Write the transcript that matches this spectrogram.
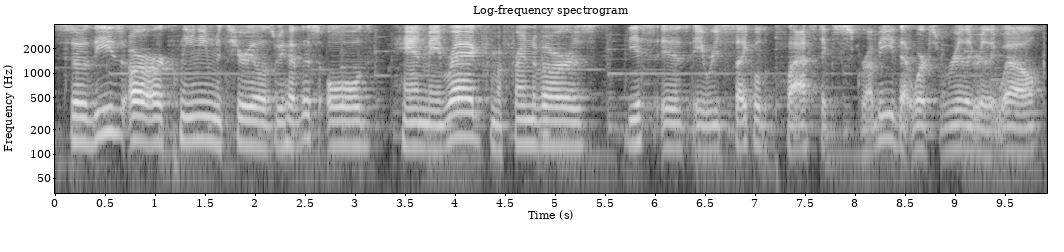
So these are our cleaning materials. We have this old handmade rag from a friend of ours. This is a recycled plastic scrubby that works really, really well.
